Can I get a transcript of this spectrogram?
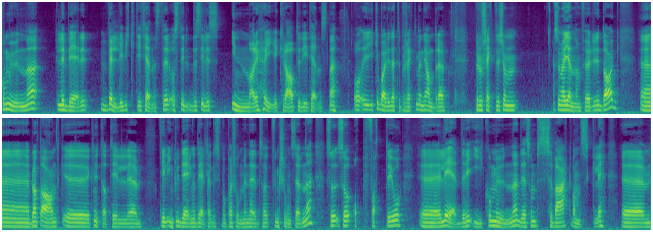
Kommunene leverer veldig viktige tjenester, og det stilles innmari høye krav til de tjenestene. Og ikke bare i dette prosjektet, men i andre prosjekter som, som jeg gjennomfører i dag. Eh, Bl.a. Eh, knytta til, eh, til, inkludering og deltakelse for personer med nedsatt funksjonsevne, så, så oppfatter jo eh, ledere i kommunene det som svært vanskelig. Eh,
